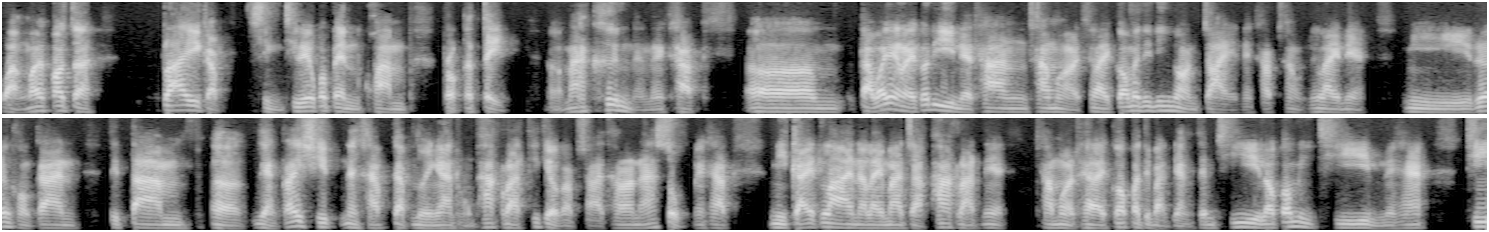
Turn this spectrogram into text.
หวังว่าก็จะใกล้กับ สิ่งที่เรียกว่าเป็นความปกติมากขึ้นนะครับแต่ว่าอย่างไรก็ดีเนี่ยทางทางมหาวิทยาลัยก็ไม่ได้นิ่งนอนใจนะครับทางมหาวิทยาลัยเนี่ยมีเรื่องของการติดตามออย่างใกล้ชิดนะครับกับหน่วยงานของภาครัฐที่เกี่ยวกับสาธารณสุขนะครับมีไกด์ไลน์อะไรมาจากภาครัฐเนี่ยทางมหาวิทยาลัยก็ปฏิบัติอย่างเต็มที่ แล้วก็มีทีมนะฮะที่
